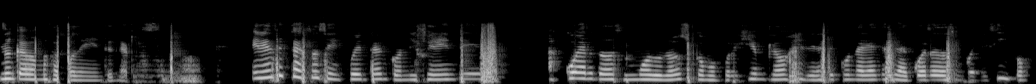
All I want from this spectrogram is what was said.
nunca vamos a poder entenderlos. En este caso se encuentran con diferentes acuerdos y módulos, como por ejemplo el de la secundaria, que es el acuerdo 255,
